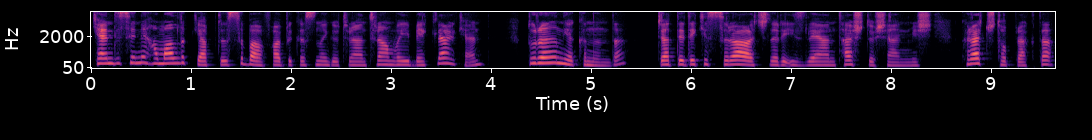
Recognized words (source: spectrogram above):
kendisini hamallık yaptığı Sıbav fabrikasına götüren tramvayı beklerken durağın yakınında caddedeki sıra ağaçları izleyen taş döşenmiş kıraç toprakta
